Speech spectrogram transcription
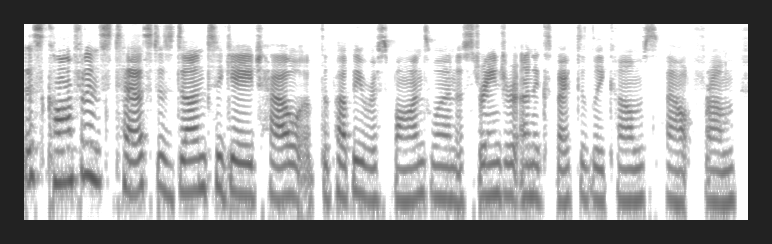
This confidence test is done to gauge how the puppy responds when a stranger unexpectedly comes out from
